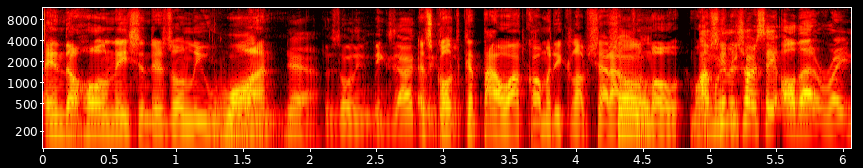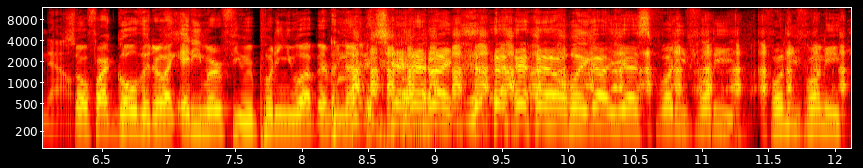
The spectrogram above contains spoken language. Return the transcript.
in the whole nation, there's only one. Yeah. There's only exactly. It's called Katawa Comedy Club. Shout out So, to Mo. Mo I'm gonna City. try to say all that right now. So if I go there, they're like Eddie Murphy. We're putting you up every night. like, oh my god, yes, funny, funny, funny, funny.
